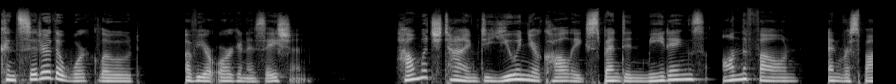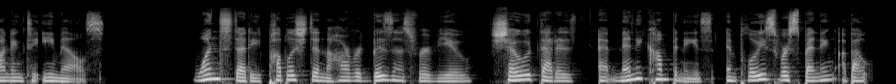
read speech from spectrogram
Consider the workload of your organization. How much time do you and your colleagues spend in meetings, on the phone, and responding to emails? One study published in the Harvard Business Review showed that at many companies, employees were spending about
